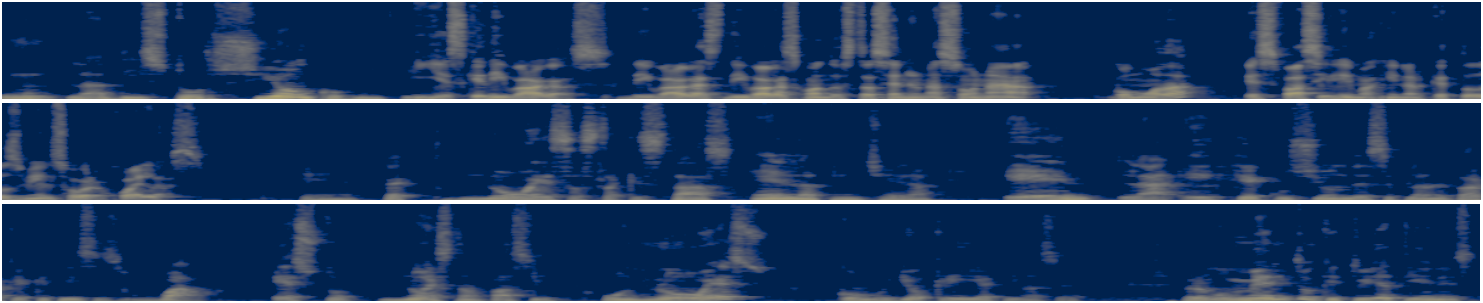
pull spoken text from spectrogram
una distorsión cognitiva. Y es que divagas, divagas, divagas cuando estás en una zona cómoda es fácil imaginar que todo es miel sobre hojuelas. En efecto, no es hasta que estás en la trinchera, en la ejecución de ese plan de ataque, que te dices, wow, esto no es tan fácil o no es como yo creía que iba a ser. Pero el momento en que tú ya tienes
